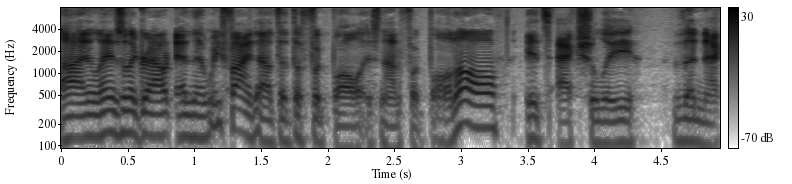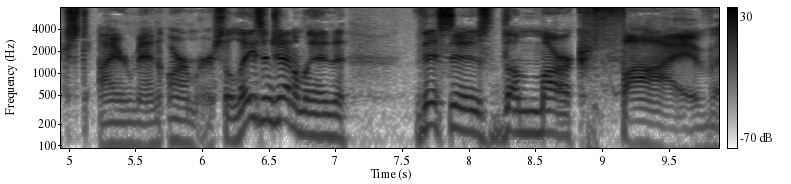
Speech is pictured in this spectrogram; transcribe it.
uh, and it lands on the ground, and then we find out that the football is not a football at all. It's actually the next Iron Man armor. So, ladies and gentlemen, this is the Mark V.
